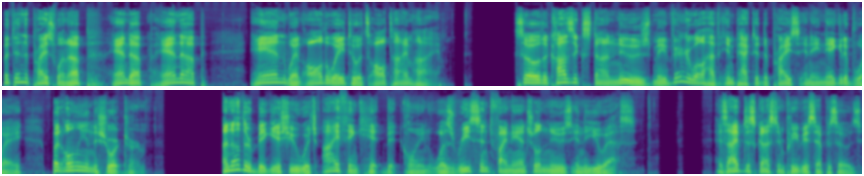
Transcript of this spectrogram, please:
But then the price went up and up and up and went all the way to its all time high. So the Kazakhstan news may very well have impacted the price in a negative way, but only in the short term. Another big issue which I think hit Bitcoin was recent financial news in the US. As I've discussed in previous episodes,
